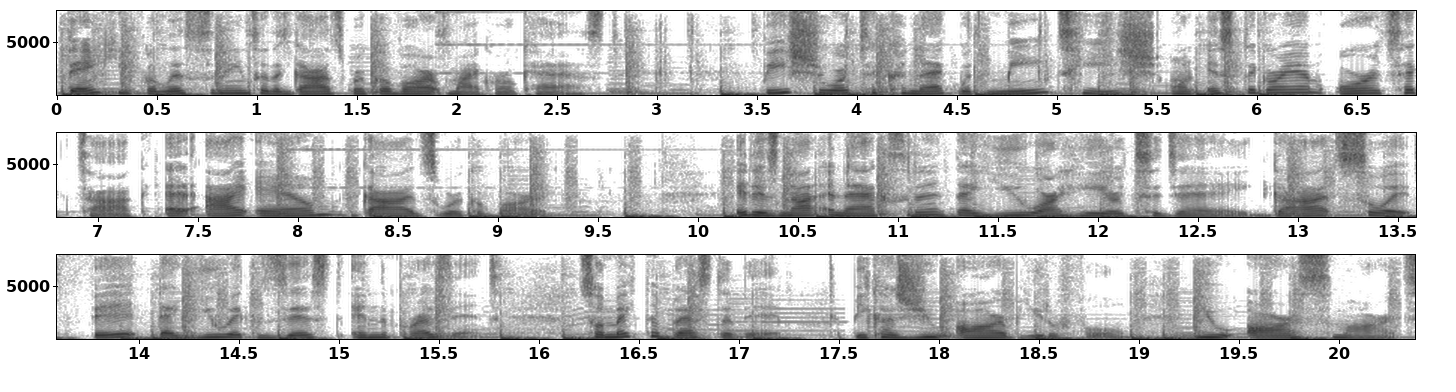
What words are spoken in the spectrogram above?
Thank you for listening to the God's Work of Art microcast. Be sure to connect with me, Teesh, on Instagram or TikTok at I am God's Work of Art. It is not an accident that you are here today. God saw it fit that you exist in the present. So make the best of it because you are beautiful. You are smart.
